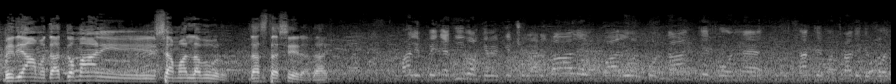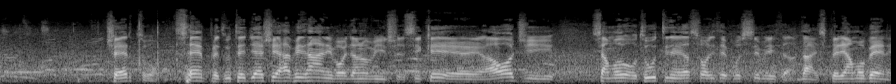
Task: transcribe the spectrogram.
vediamo, da domani siamo al lavoro, da stasera, dai. palio impegnativo anche perché c'è la rivale, un palio importante con tante contrade che vogliono vincere. Certo, sempre, tutti e dieci capitani vogliono vincere, sicché eh, a oggi siamo tutti nelle solite possibilità. Dai, speriamo bene.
